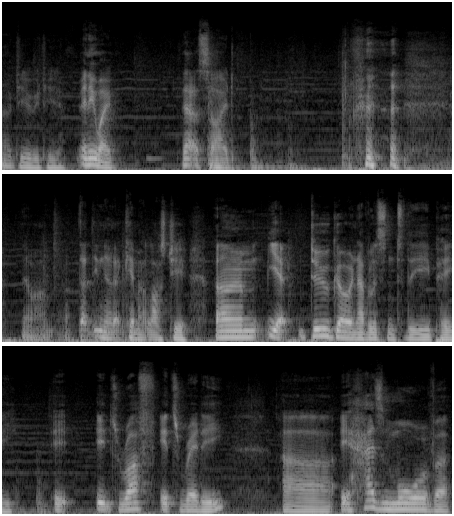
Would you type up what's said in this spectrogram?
Oh dear, dear. Anyway, that aside. no, um, that you know that came out last year. Um, yeah, do go and have a listen to the EP. It it's rough. It's ready. Uh, it has more of a.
